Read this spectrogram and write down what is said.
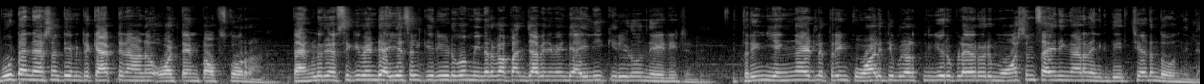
ഭൂട്ടാൻ നാഷണൽ ടീമിന്റെ ക്യാപ്റ്റനാണ് ഓൾ ടൈം ടോപ്പ് സ്കോറാണ് ബാംഗ്ലൂർ എഫ് സിക്ക് വേണ്ടി ഐ എസ് എൽ കിരീടവും മിനർവ പഞ്ചാബിന് വേണ്ടി ഐ ലീഗ് കിരീടവും നേടിയിട്ടുണ്ട്. ഇത്രയും യങ് ആയിട്ടുള്ള ഇത്രയും ക്വാളിറ്റി പുലർത്തുന്ന ഈ ഒരു പ്ലെയർ ഒരു മോശം സൈനിങ് ആണെന്ന് എനിക്ക് തീർച്ചയായിട്ടും തോന്നുന്നില്ല.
